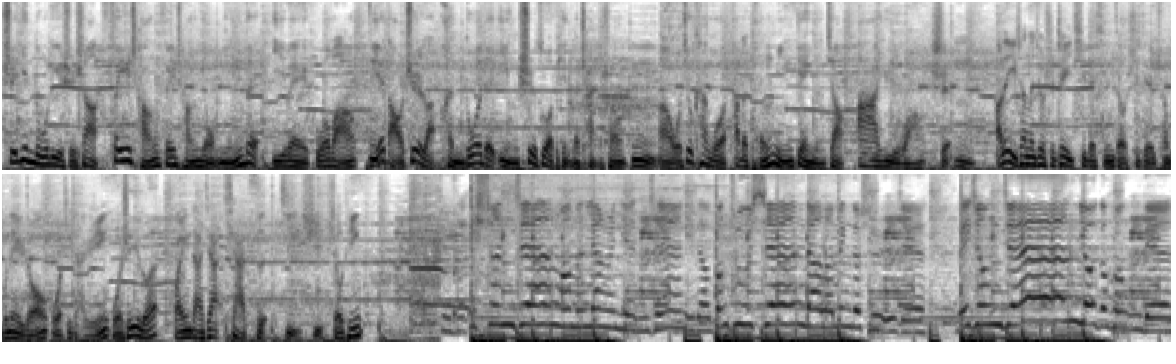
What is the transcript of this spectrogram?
是印度历史上非常非常有名的一位国王，也导致了很多的影视作品的产生。嗯啊，我就看过他的同名电影叫《阿育王》。是，嗯，好了，以上呢就是这一期的《行走世界》的全部内容。我是贾云，我是一轮。欢迎大家下次继续收听。现，到了另个世界。眉中间有个红点，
